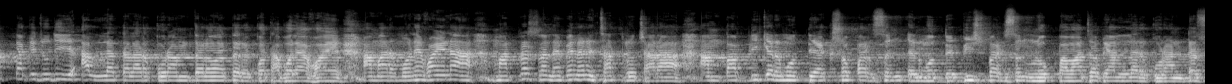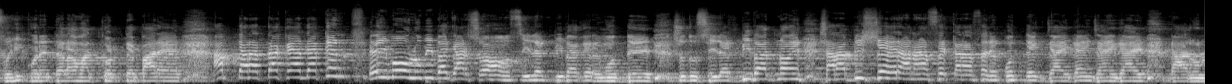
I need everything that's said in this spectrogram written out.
আপনাকে যদি আল্লাহ তালার কোরআন তেলাওয়াতের কথা বলা হয়, আমার মনে হয় না মাদ্রাসা লেভেলের ছাত্র ছাড়া। আম পাবলিকের মধ্যে একশো পার্সেন্টের মধ্যে বিশ পার্সেন্ট লোক পাওয়া যাবে, আল্লাহর কোরআনটা সহি করে তেলাওয়াত করতে পারে। আপনারা তাকে দেখেন, এই মৌলভীবাজার সহ সিলেট বিভাগের মধ্যে। শুধু সিলেট বিভাগ নয়, সারা বিশ্বের আনাসে কানাসের প্রত্যেক জায়গায় জায়গায় দারুল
